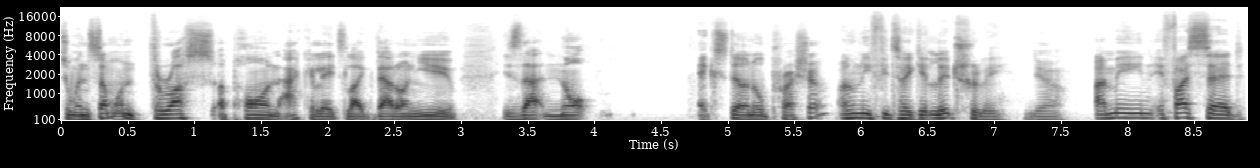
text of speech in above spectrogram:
So when someone thrusts upon accolades like that on you, is that not external pressure? Only if you take it literally. Yeah. I mean, if I said,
